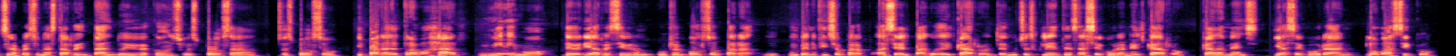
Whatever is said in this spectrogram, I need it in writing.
si una persona está rentando y vive con su esposa, su esposo, y para de trabajar, mínimo debería recibir un, un reembolso para un beneficio para hacer el pago del carro. Entonces, muchos clientes aseguran el carro cada mes y aseguran lo básico.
